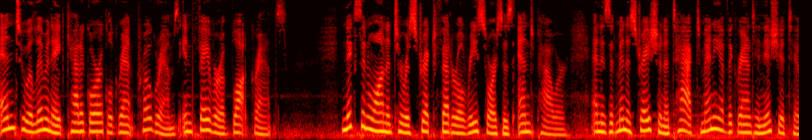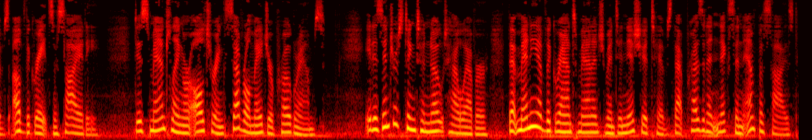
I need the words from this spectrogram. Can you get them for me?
and to eliminate categorical grant programs in favor of block grants. Nixon wanted to restrict federal resources and power, and his administration attacked many of the grant initiatives of the Great Society, dismantling or altering several major programs. It is interesting to note, however, that many of the grant management initiatives that President Nixon emphasized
